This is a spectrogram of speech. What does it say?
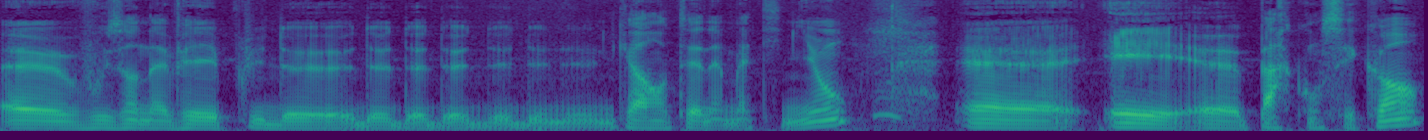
Euh, vous en avez plus d'une quarantaine à Matignon. et par conséquent,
